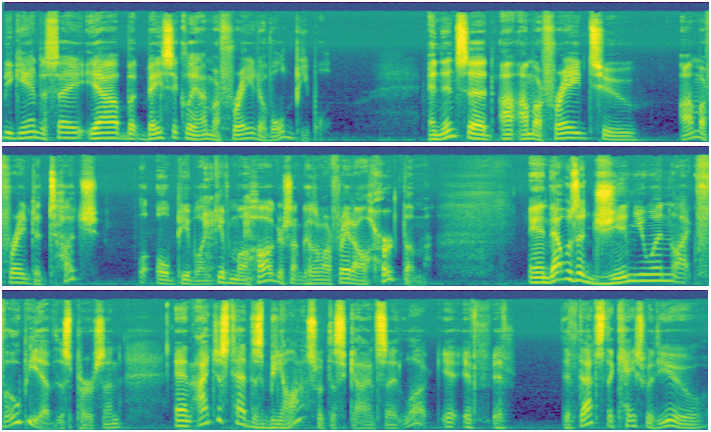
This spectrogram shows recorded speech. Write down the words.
began to say, yeah, but basically, I'm afraid of old people. And then said, I- I'm afraid to, I'm afraid to touch old people, like give them a hug or something, because I'm afraid I'll hurt them. And that was a genuine like phobia of this person. And I just had to be honest with this guy and say, look, if if if that's the case with you,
